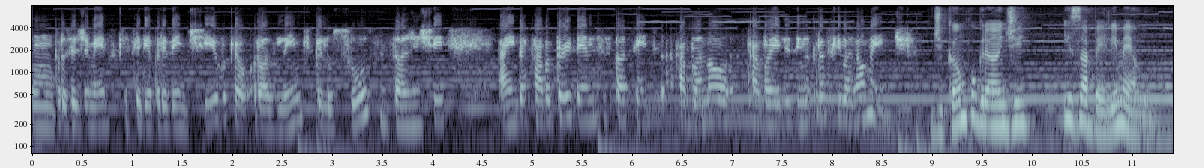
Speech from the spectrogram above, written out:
um procedimento que seria preventivo, que é o crosslink pelo SUS. Então a gente ainda acaba perdendo esses pacientes, acabando, acaba eles indo para a fila realmente. De Campo Grande, Isabelle Melo.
